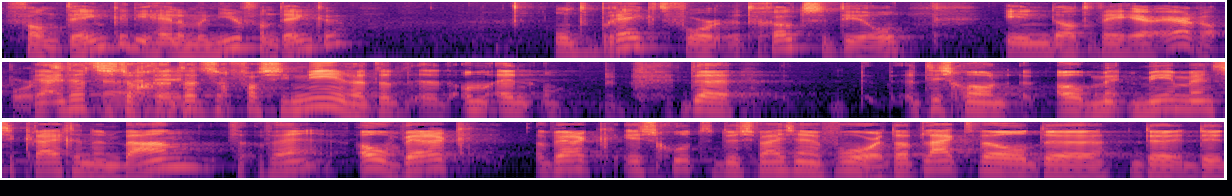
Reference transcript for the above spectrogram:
van denken, die hele manier van denken, ontbreekt voor het grootste deel in dat WRR-rapport. Ja, en dat is, Eh, toch, en- dat is toch fascinerend. Dat, om, en, om- de, het is gewoon, oh, me- meer mensen krijgen een baan. Oh, werk, werk is goed, dus wij zijn voor. Dat lijkt wel de, de, de,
